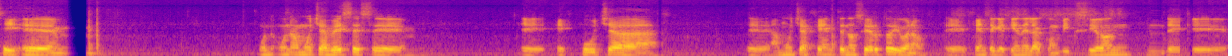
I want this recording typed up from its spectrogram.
Sí, eh, uno muchas veces eh, eh, escucha eh, a mucha gente, ¿no es cierto? Y bueno, eh, gente que tiene la convicción de que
